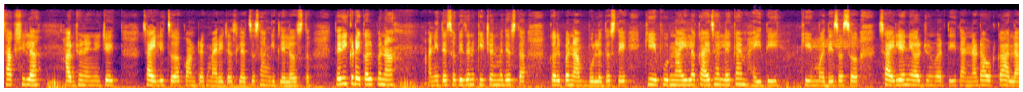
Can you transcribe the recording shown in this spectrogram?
साक्षीला अर्जुन आणि चैत सायलीचं कॉन्ट्रॅक्ट मॅरेज असल्याचं सांगितलेलं असतं. तर इकडे कल्पना आणि ते सगळेजण किचनमध्ये असतात कल्पना बोलत असते की पूर्ण आईला काय झालं आहे काय माहिती? की मध्येच असं सायली आणि अर्जुनवरती त्यांना डाऊट का आला?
